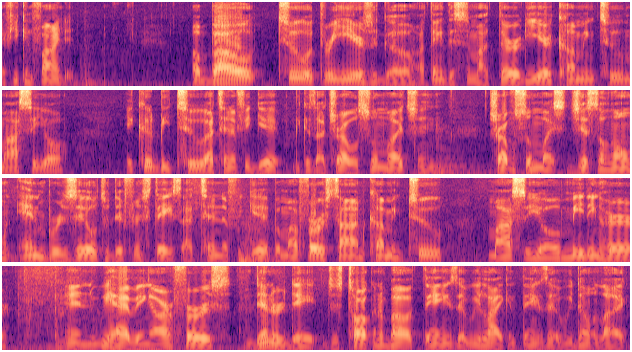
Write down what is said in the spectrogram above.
if you can find it. About two or three years ago. I think this is my third year coming to Maceió. It could be two. I tend to forget because I travel so much and travel so much just alone in Brazil to different states. I tend to forget. But my first time coming to Maceió, meeting her, and we having our first dinner date, just talking about things that we like and things that we don't like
